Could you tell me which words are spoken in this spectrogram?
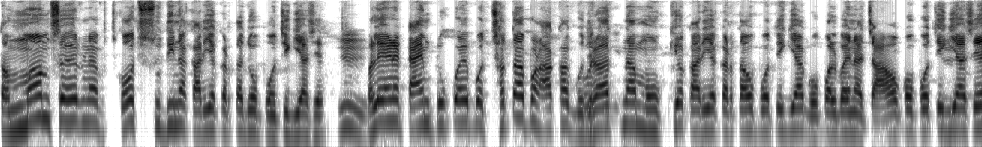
તમામ શહેરના કચ્છ સુધીના કાર્યકર્તા જો પહોંચી ગયા છે. ભલે એને ટાઈમ ટૂંકો આપ્યો છતાં પણ આખા ગુજરાતના મુખ્ય કાર્યકર્તાઓ પહોંચી ગયા. ગોપાલભાઈના ચાહકો પહોંચી ગયા છે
